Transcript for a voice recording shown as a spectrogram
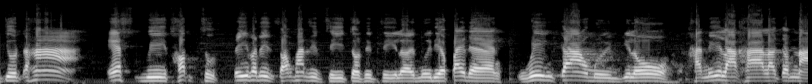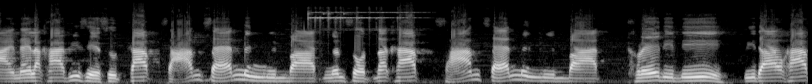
1.5 SV ท็อปสุด ปีผลิต 2014จด14 เลย มือเดียวป้ายแดง วิ่ง 90,000 กิโล คันนี้ราคาเราจำหน่ายในราคาพิเศษสุดครับ 310,000 บาทเงินสดนะครับ 310,000 บาท เครดิตดีฟรีดาวครับ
